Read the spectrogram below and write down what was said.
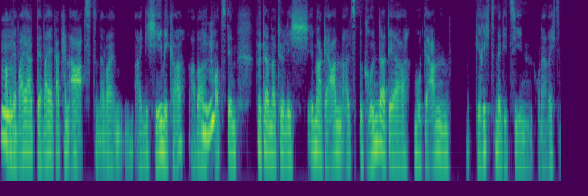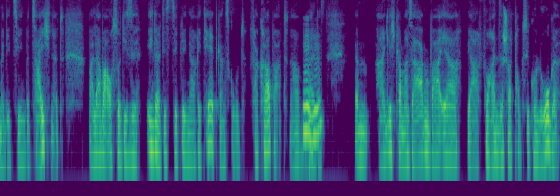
Aber mhm. der war ja, der war ja gar kein Arzt. Der war eigentlich Chemiker, aber mhm. trotzdem wird er natürlich immer gern als Begründer der modernen Gerichtsmedizin oder Rechtsmedizin bezeichnet, weil er aber auch so diese Interdisziplinarität ganz gut verkörpert. Ne? Mhm. Weil das, ähm, eigentlich kann man sagen, war er ja forensischer Toxikologe,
